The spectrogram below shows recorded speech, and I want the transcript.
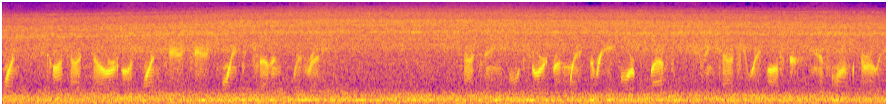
1, contact tower on 1JJ point 7 when ready. Taxiing short runway 34 left using taxiway Oscar uniform Charlie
